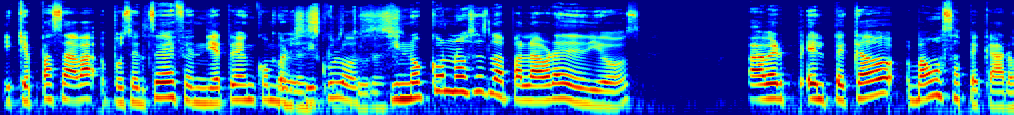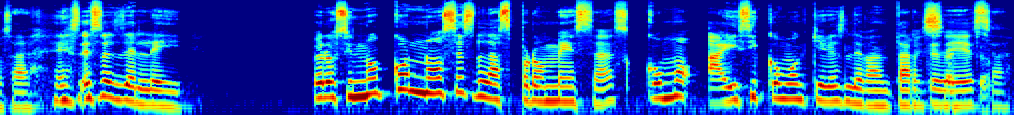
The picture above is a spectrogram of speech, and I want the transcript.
¿Y qué pasaba? Pues él se defendía también con, Con versículos. Si no conoces la palabra de Dios, a ver, el pecado, vamos a pecar, o sea, es- eso es de ley. Pero si no conoces las promesas, ¿cómo, ahí sí cómo quieres levantarte de Exacto. esa?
